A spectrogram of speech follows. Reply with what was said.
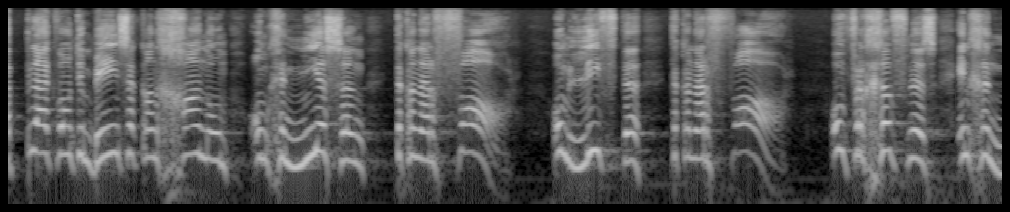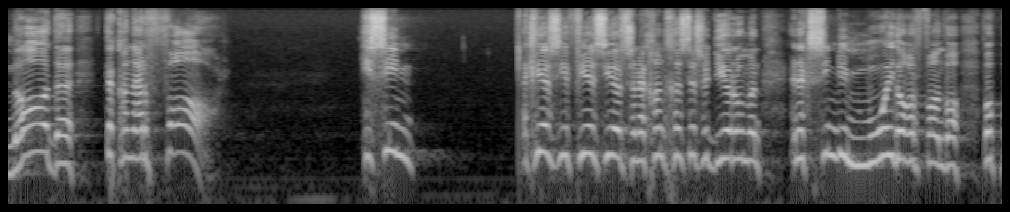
'n Plek waar toe mense kan gaan om om genesing te kan ervaar, om liefde te kan ervaar, om vergifnis en genade te kan ervaar. Jy sien Ek lees Efesiërs en ek gaan gister se deur om en, en ek sien die mooi daarvan waar waar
